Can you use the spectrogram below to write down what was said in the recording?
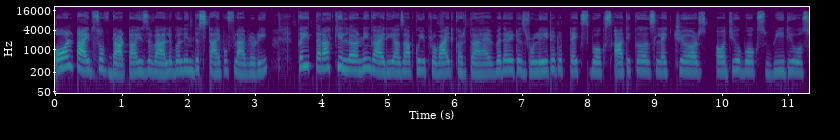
All types of data is available in this type of library कई तरह के लर्निंग आइडियाज़ आपको ये प्रोवाइड करता है whether it is related to text books articles lectures audio books videos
